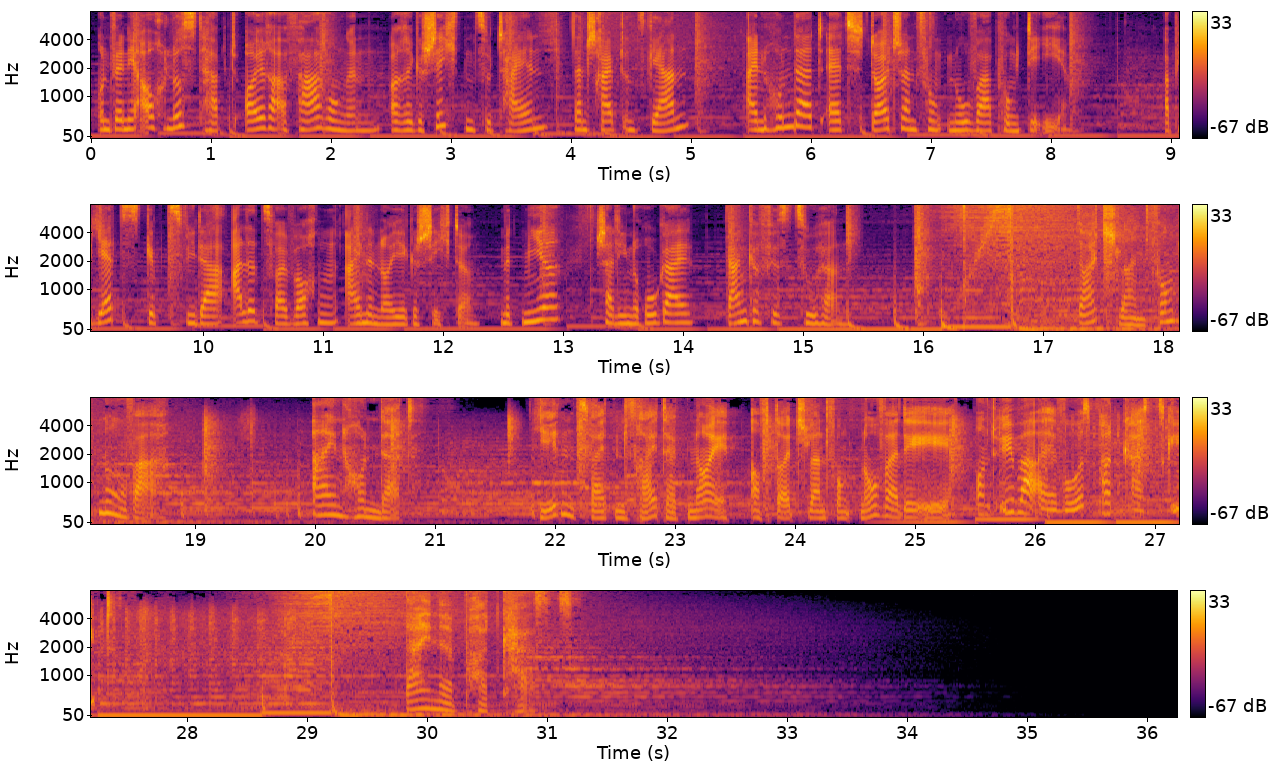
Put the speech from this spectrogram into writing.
Und wenn ihr auch Lust habt, eure Erfahrungen, eure Geschichten zu teilen, dann schreibt uns gern 100 at deutschlandfunknova.de. Ab jetzt gibt's wieder alle zwei Wochen eine neue Geschichte. Mit mir, Charlene Rogal. Danke fürs Zuhören. Deutschlandfunk Nova 100. Jeden zweiten Freitag neu auf deutschlandfunknova.de und überall, wo es Podcasts gibt. Deine Podcasts.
